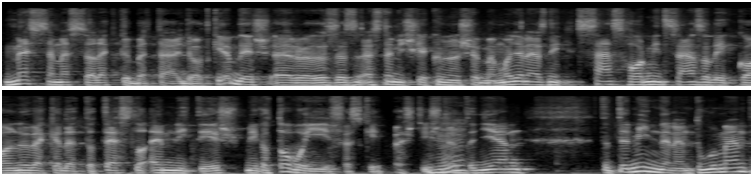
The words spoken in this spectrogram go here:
messze-messze a legtöbbet tárgyalt kérdés, erről ez, ez, ezt nem is kell különösebben magyarázni, 130%-kal növekedett a Tesla említés még a tavalyi évhez képest is. Mm. Tehát egy ilyen, tehát mindenen túlment,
